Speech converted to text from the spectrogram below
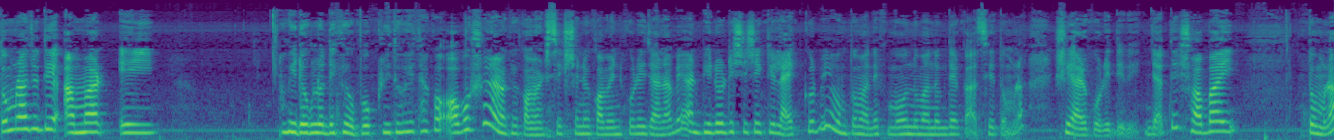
তোমরা যদি আমার এই ভিডিওগুলো দেখে উপকৃত হয়ে থাকো, অবশ্যই আমাকে কমেন্ট সেকশনে কমেন্ট করে জানাবে। আর ভিডিওটি শেষে একটি লাইক করবে এবং তোমাদের বন্ধু বান্ধবদের কাছে তোমরা শেয়ার করে দেবে। যাতে সবাই তোমরা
